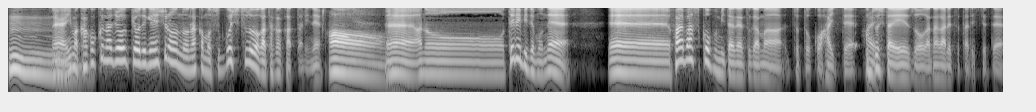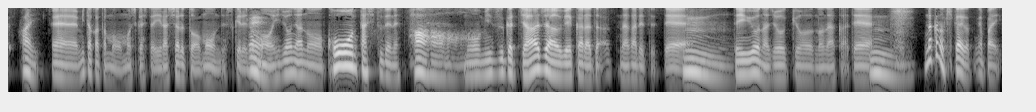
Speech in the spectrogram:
うん。えー今、過酷な状況で原子炉の中もすごい湿度が高かったりね。あえあのーテレビでもね、えーファイバースコープみたいなやつが、まあ、ちょっとこう入って、はい映した映像が流れてたりしてて、はい。えー見た方ももしかしたらいらっしゃるとは思うんですけれども、非常にあの、高温多湿でね、はあはあ。もう水がジャージャー上からだ流れてて、うっん。ていうような状況の中で、うん。中の機械がやっぱり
